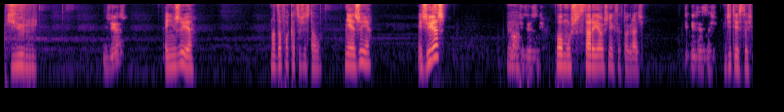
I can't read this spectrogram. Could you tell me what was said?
pier... Nie żyjesz? Ej, nie żyje. Madafaka, co się stało? Nie, żyje. Ej, żyjesz? No, Ja, gdzie ty jesteś? pomóż, stary, ja już nie chcę w to grać. Gdzie, ty jesteś? Gdzie ty jesteś?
